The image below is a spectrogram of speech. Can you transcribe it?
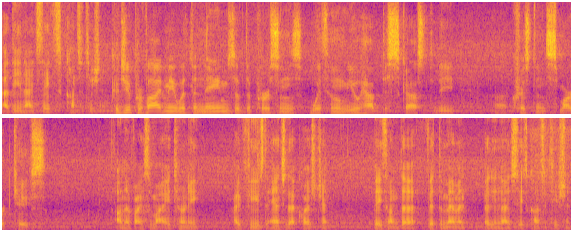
of the United States Constitution. Could you provide me with the names of the persons with whom you have discussed the uh, Kristin Smart case? On the advice of my attorney, I refuse to answer that question based on the Fifth Amendment of the United States Constitution.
